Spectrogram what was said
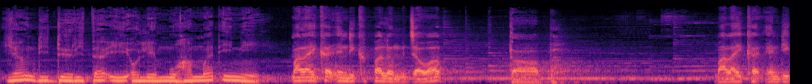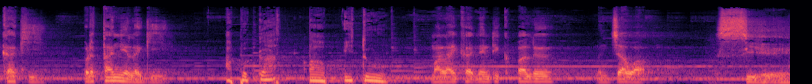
yang dideritai oleh Muhammad ini? Malaikat yang di kepala menjawab, Tab. Malaikat yang di kaki bertanya lagi, Apakah tab itu? Malaikat yang di kepala menjawab, Sihir.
